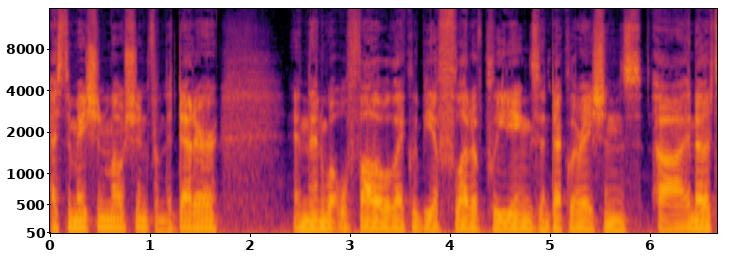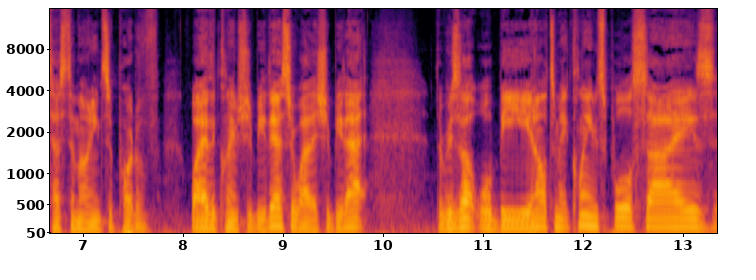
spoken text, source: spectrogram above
estimation motion from the debtor and then what will follow will likely be a flood of pleadings and declarations uh, and other testimony in support of why the claim should be this or why they should be that. The result will be an ultimate claims pool size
